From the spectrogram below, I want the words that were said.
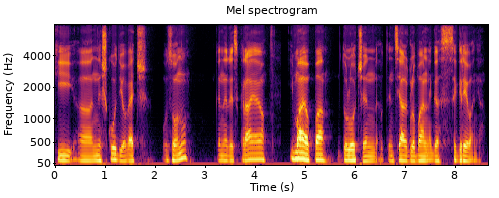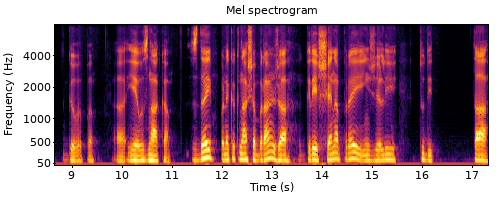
ki a, ne škodijo več ozonu, ga ne razkrajajo, imajo pa določen potencial globalnega segrevanja, GVP, a, je oznaka. Zdaj pa nekako naša branža gre še naprej in želi tudi ta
